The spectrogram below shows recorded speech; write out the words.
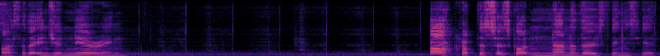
Ah, so the engineering. Ah, crap, this has got none of those things yet.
